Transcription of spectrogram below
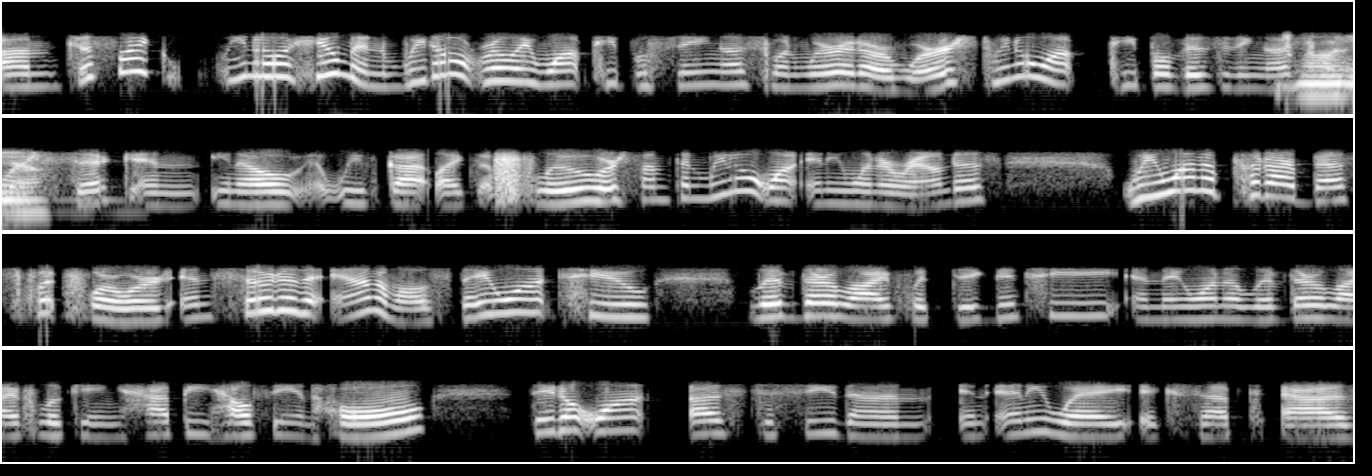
Um, just like you know, a human, we don't really want people seeing us when we're at our worst. We don't want people visiting us Oh, when yeah. we're sick and you know we've got like the flu or something. We don't want anyone around us. We want to put our best foot forward, and so do the animals. They want to live their life with dignity, and they want to live their life looking happy, healthy, and whole. They don't want us to see them in any way except as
